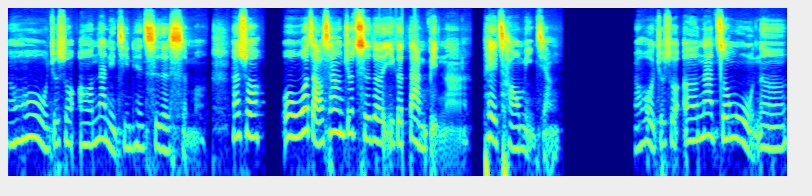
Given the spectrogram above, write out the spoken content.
然后我就说：“哦，那你今天吃的什么？”他说：“我我早上就吃了一个蛋饼啊，配糙米浆。”然后我就说，呃，那中午呢？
